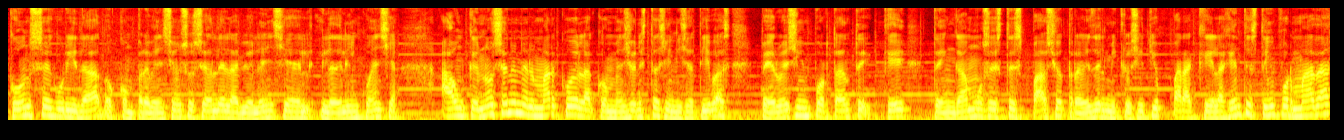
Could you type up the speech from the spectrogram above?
con seguridad o con prevención social de la violencia y la delincuencia. Aunque no sean en el marco de la convención estas iniciativas, pero es importante que tengamos este espacio a través del micrositio para que la gente esté informada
